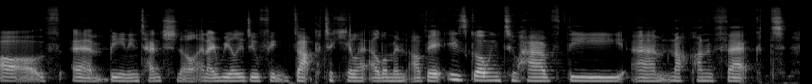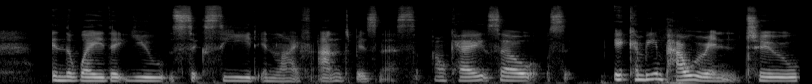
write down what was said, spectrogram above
of um, being intentional and i really do think that particular element of it is going to have the um, knock-on effect in the way that you succeed in life and business. Okay, so it can be empowering to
